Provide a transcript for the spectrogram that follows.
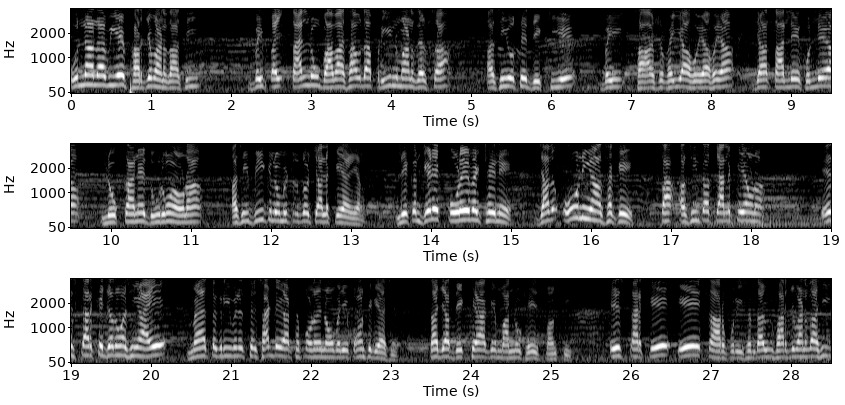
ਉਹਨਾਂ ਦਾ ਵੀ ਇਹ ਫਰਜ਼ ਬਣਦਾ ਸੀ ਬਈ ਕੱਲ ਨੂੰ ਬਾਬਾ ਸਾਹਿਬ ਦਾ ਪ੍ਰੀ ਨਿਰਮਾਣ ਦਿਵਸ ਆ, ਅਸੀਂ ਉੱਥੇ ਦੇਖੀਏ ਬਈ ਸਾਫ਼ ਸਫਾਈਆ ਹੋਇਆ ਹੋਇਆ, ਜਾਂ ਤਾਲੇ ਖੁੱਲਿਆ ਲੋਕਾਂ ਨੇ ਦੂਰੋਂ ਆਉਣਾ, ਅਸੀਂ 20 ਕਿਲੋਮੀਟਰ ਤੋਂ ਚੱਲ ਕੇ ਆਏ ਆ ਲੇਕਿਨ ਜਿਹੜੇ ਕੋਲੇ ਬੈਠੇ ਨੇ, ਜਦ ਉਹ ਨਹੀਂ ਆ ਸਕੇ ਤਾਂ ਅਸੀਂ ਤਾਂ ਚੱਲ ਕੇ ਆਉਣਾ। ਇਸ ਕਰਕੇ ਜਦੋਂ ਅਸੀਂ ਆਏ ਮੈਂ ਤਕਰੀਬਨ ਇੱਥੇ 8:30 ਪੌਣੇ 9 ਵਜੇ ਪਹੁੰਚ ਗਿਆ ਸੀ ਤਾਂ ਜਦ ਦੇਖਿਆ ਕਿ ਮਨ ਨੂੰ ਠੇਸ ਪਹੁੰਚੀ। ਇਸ ਕਰਕੇ ਇਹ ਕਾਰਪੋਰੇਸ਼ਨ ਦਾ ਵੀ ਫਰਜ਼ ਬਣਦਾ ਸੀ।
